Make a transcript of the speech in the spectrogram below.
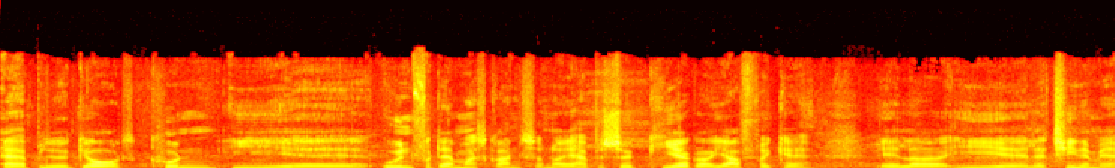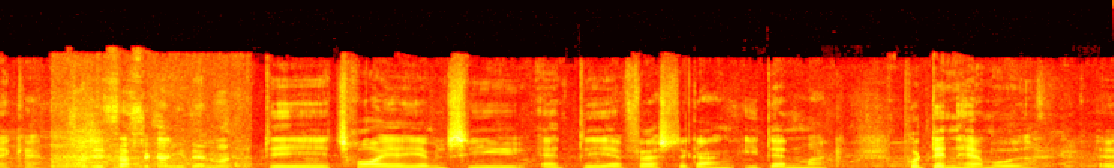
er blevet gjort kun i øh, uden for Danmarks grænser, når jeg har besøgt kirker i Afrika eller i øh, Latinamerika. Så det er første gang i Danmark? Det tror jeg, jeg vil sige, at det er første gang i Danmark på den her måde. Øh,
